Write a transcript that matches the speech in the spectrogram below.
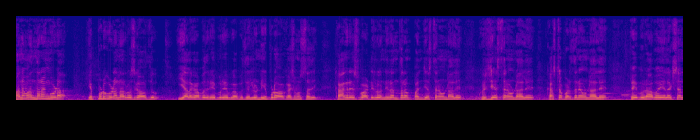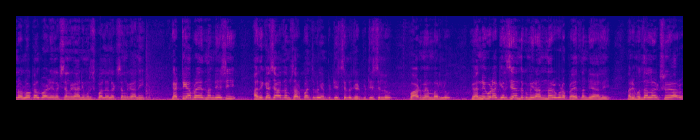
మనం అందరం కూడా ఎప్పుడు కూడా నర్వస్ కావద్దు. ఇవాళ కాకపోతే రేపు రేపు కాకపోతే ఎల్లుండి ఎప్పుడో అవకాశం వస్తుంది. కాంగ్రెస్ పార్టీలో నిరంతరం పనిచేస్తూనే ఉండాలి కృషి చేస్తూనే ఉండాలి కష్టపడుతూనే ఉండాలి. రేపు రాబోయే ఎలక్షన్లో లోకల్ బాడీ ఎలక్షన్లు కానీ మున్సిపల్ ఎలక్షన్లు కానీ గట్టిగా ప్రయత్నం చేసి అధిక శాతం సర్పంచ్లు ఎంపీటీసీలు జడ్పీటీసీలు వార్డు మెంబర్లు ఇవన్నీ కూడా గెలిచేందుకు మీరు అందరూ కూడా ప్రయత్నం చేయాలి. మరి ముద్దల లక్ష్మి గారు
